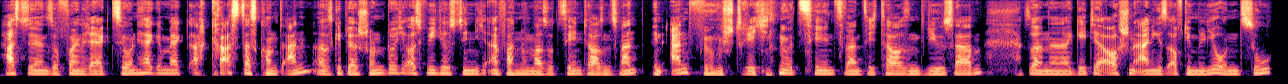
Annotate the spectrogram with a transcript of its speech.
hast du denn so von Reaktionen her gemerkt, ach krass, das kommt an? Also es gibt ja schon durchaus Videos, die nicht einfach nur mal so 10.000, 20 in Anführungsstrichen nur 10, 20.000 Views haben, sondern da geht ja auch schon einiges auf die Millionen zu.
